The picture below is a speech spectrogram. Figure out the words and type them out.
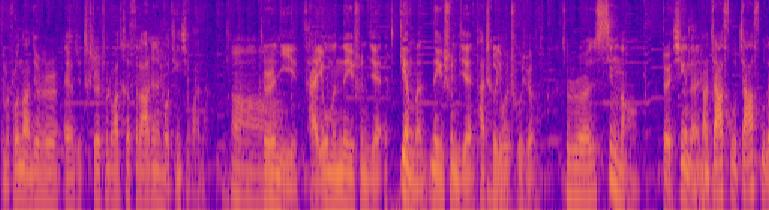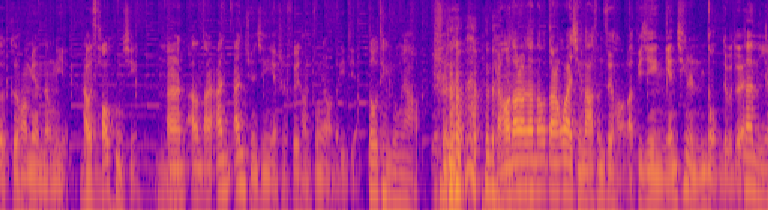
怎么说呢？就是哎呀，就其实说实话，特斯拉真的是我挺喜欢的，啊，就是你踩油门那一瞬间，呃电门那一瞬间，它车就会出去了。就是性能，对性能，然后加速、加速的各方面能力，还有操控性，当然安当然安安全性也是非常重要的一点。都挺重要的。是的，然后当然当当当然外形拉分最好了，毕竟年轻人你懂对不对？那你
